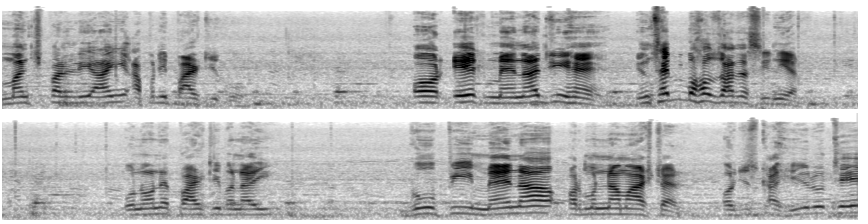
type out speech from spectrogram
मंच पर ले आई अपनी पार्टी को। और एक मैना जी हैं इनसे भी बहुत ज़्यादा सीनियर। उन्होंने पार्टी बनाई गोपी मैना और मुन्ना मास्टर, और जिसका हीरो थे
